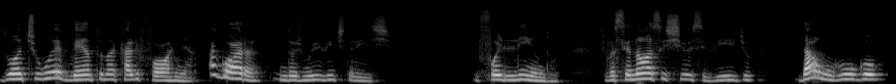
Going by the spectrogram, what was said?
durante um evento na Califórnia, agora, em 2023. E foi lindo. Se você não assistiu esse vídeo, dá um Google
